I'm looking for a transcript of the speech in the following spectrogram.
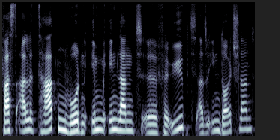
Fast alle Taten wurden im Inland äh, verübt, also in Deutschland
